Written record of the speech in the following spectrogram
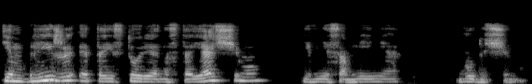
тем ближе эта история настоящему и, вне сомнения, будущему.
